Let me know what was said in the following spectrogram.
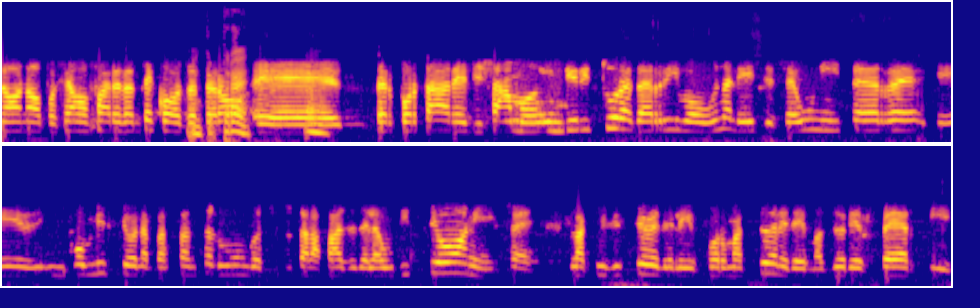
No, no, possiamo fare tante cose, però eh, ah. per portare diciamo, addirittura d'arrivo una legge c'è un iter che in commissione è abbastanza lungo, c'è tutta la fase delle audizioni, c'è l'acquisizione delle informazioni dei maggiori esperti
